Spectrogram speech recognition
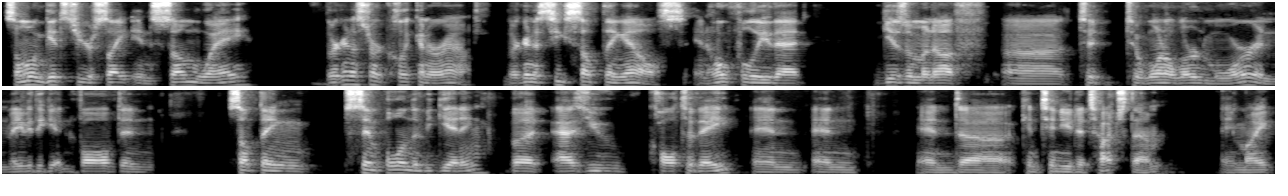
someone gets to your site in some way they're going to start clicking around. They're going to see something else and hopefully that gives them enough uh, to to want to learn more and maybe they get involved in something simple in the beginning but as you cultivate and and and uh, continue to touch them they might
